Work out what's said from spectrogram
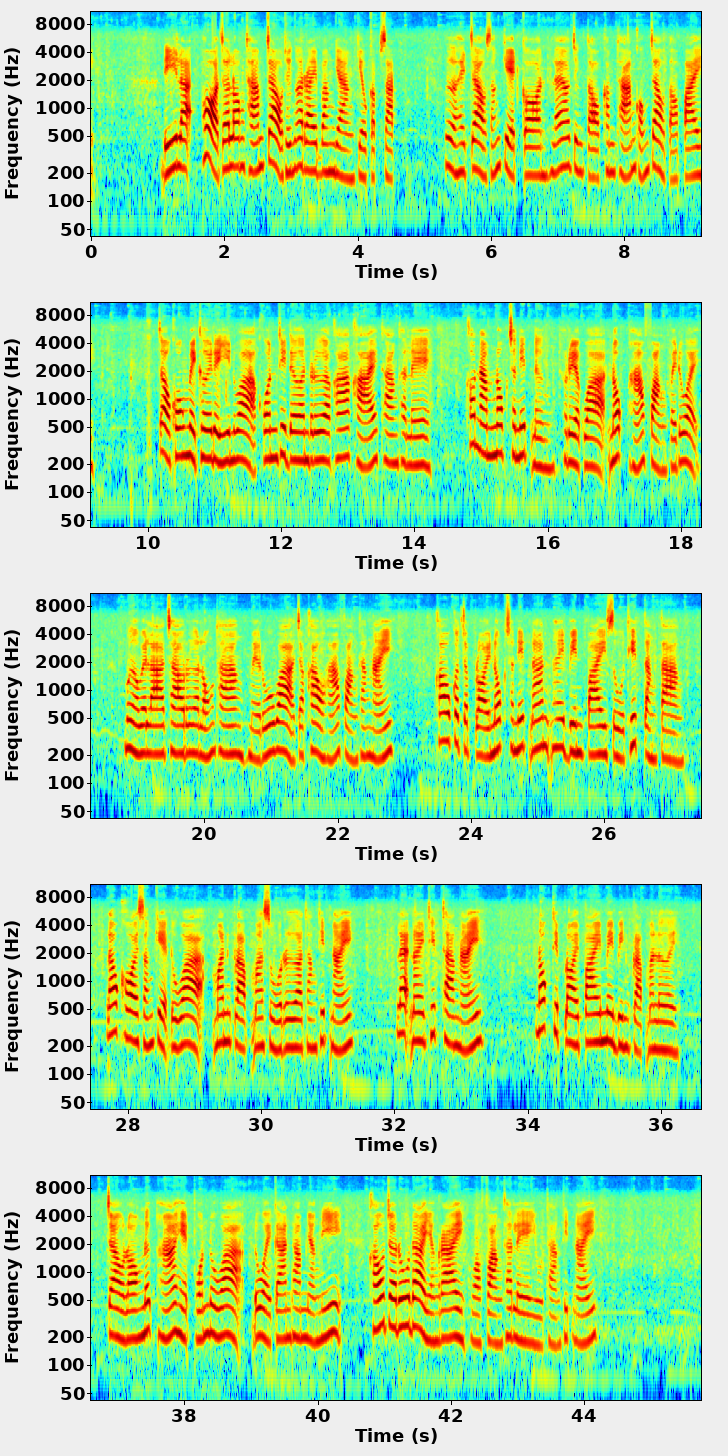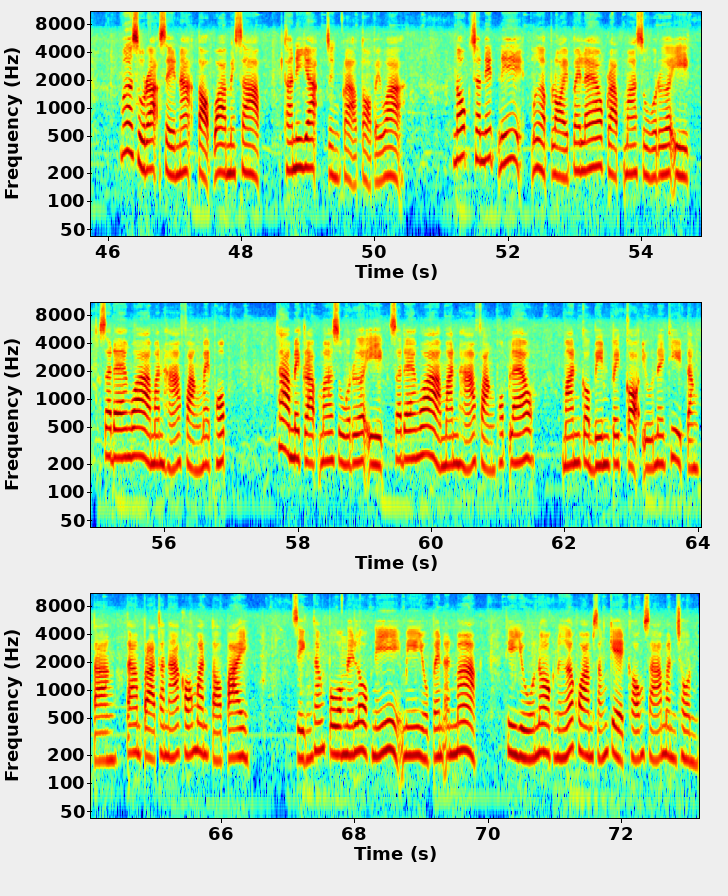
ดีละพ่อจะลองถามเจ้าถึงอะไรบางอย่างเกี่ยวกับสัตว์ เพื่อให้เจ้าสังเกตก่อนแล้วจึงตอบคำถามของเจ้าต่อไป เจ้าคงไม่เคยได้ยินว่าคนที่เดินเรือค้าขายทางทะเล เขานำนกชนิดหนึ่ง เรียกว่านกหาฝั่งไปด้วย เมื่อเวลาชาวเรือหลงทางไม่รู้ว่าจะเข้าหาฝั่งทางไหน เขาก็จะปล่อยนกชนิดนั้นให้บินไปสู่ทิศต่างๆ แล้วคอยสังเกตดูว่ามันกลับมาสู่เรือทางทิศไหน และในทิศทางไหน นกที่ปล่อยไปไม่บินกลับมาเลย เจ้าลองนึกหาเหตุผลดูว่าด้วยการทำอย่างนี้ เขาจะรู้ได้อย่างไรว่าฝั่งทะเลอยู่ทางทิศไหน เมื่อสุระเสนะตอบว่าไม่ทราบธนิยะจึงกล่าวต่อไปว่า นกชนิดนี้เมื่อปล่อยไปแล้วกลับมาสู่เรืออีก แสดงว่ามันหาฝั่งไม่พบ ถ้าไม่กลับมาสู่เรืออีก แสดงว่ามันหาฝั่งพบแล้ว มันก็บินไปเกาะอยู่ในที่ต่างๆ ตามปรารถนาของมันต่อไป สิ่งทั้งปวงในโลกนี้มีอยู่เป็นอันมาก ที่อยู่นอกเหนือความสังเกตของสามัญชน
